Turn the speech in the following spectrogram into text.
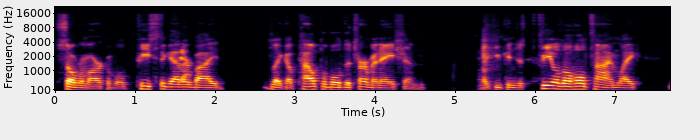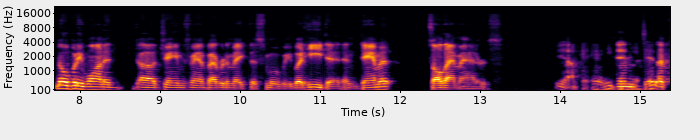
so remarkable. Pieced together by like a palpable determination. Like you can just feel the whole time. Like nobody wanted uh, James Van Bebber to make this movie, but he did, and damn it, it's all that matters. yeah. and he, And he did. I've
